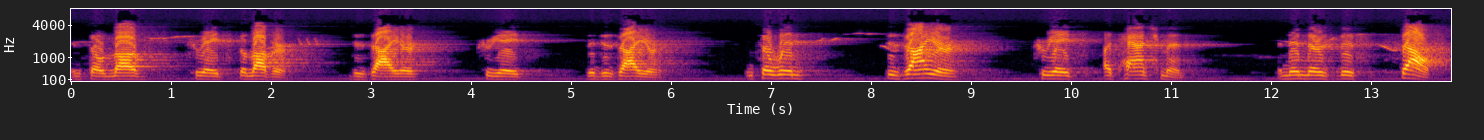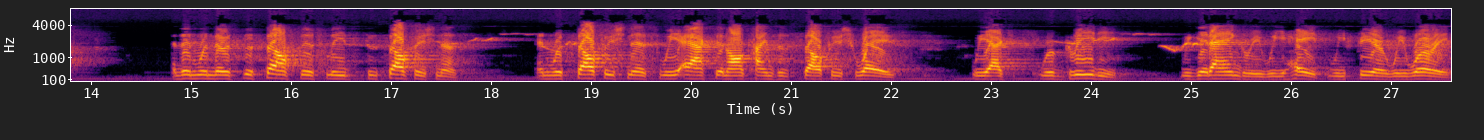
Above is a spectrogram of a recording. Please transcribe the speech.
And so love creates the lover. Desire creates the desire. And so when desire creates attachment, and then there's this self, and then when there's the self, this leads to selfishness. And with selfishness, we act in all kinds of selfish ways. We act, we're greedy. We get angry. We hate. We fear. We worry.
